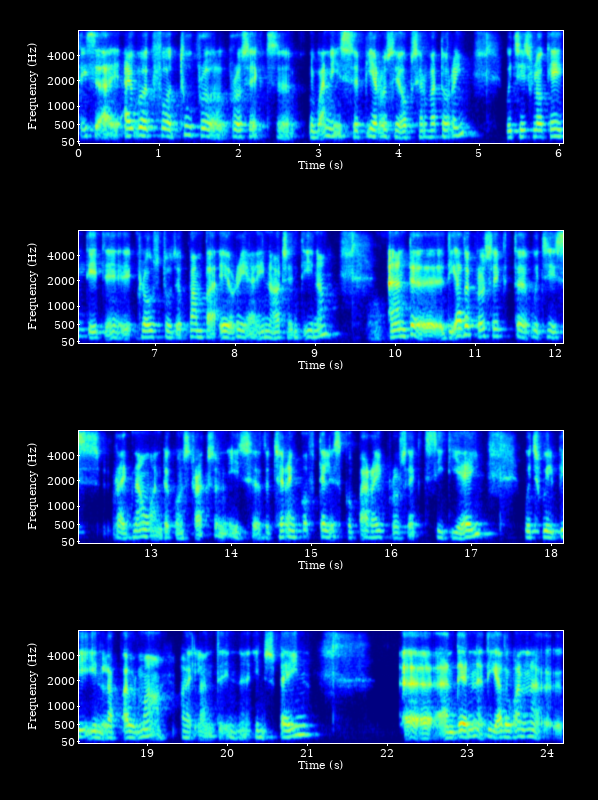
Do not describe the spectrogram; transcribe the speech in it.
This I, I work for two pro projects. Uh, one is uh, Pierre Auger Observatory, which is located uh, close to the Pampa area in Argentina. And uh, the other project, uh, which is right now under construction, is the Cherenkov Telescope Array project, CTA, which will be in La Palma Island in, in Spain. Uh, and then the other one uh,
